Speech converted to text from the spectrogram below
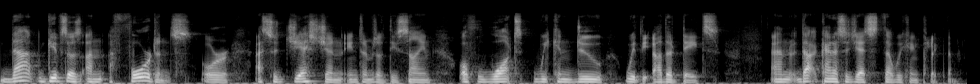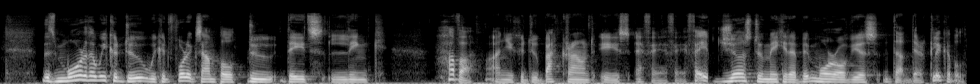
That gives us an affordance or a suggestion in terms of design of what we can do with the other dates and that kind of suggests that we can click them. There's more that we could do. We could, for example, do dates link hover, and you could do background is FAFAFA, just to make it a bit more obvious that they're clickable.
